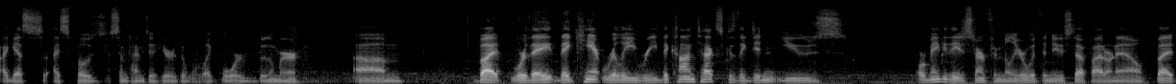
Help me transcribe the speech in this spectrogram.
I guess I suppose sometimes you'll hear the like word boomer, um, but where they they can't really read the context because they didn't use, or maybe they just aren't familiar with the new stuff. I don't know, but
